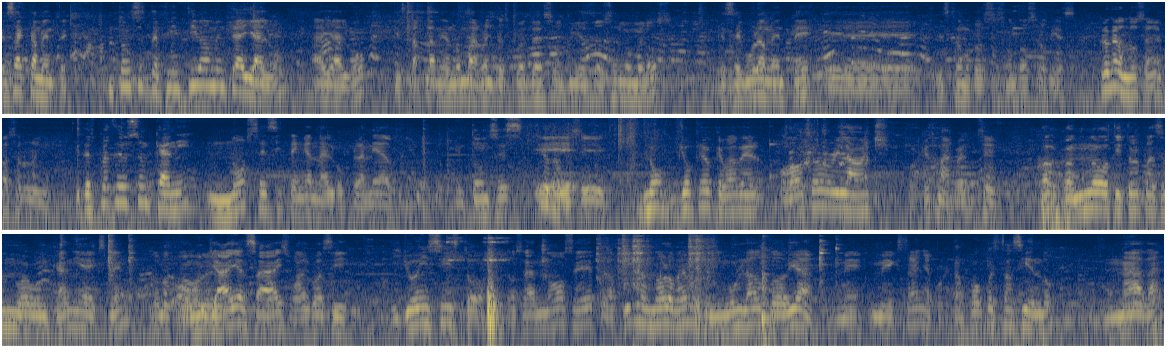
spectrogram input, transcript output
Exactamente. Entonces definitivamente hay algo, hay algo que está planeando Marvel después de esos 10, 12 números, que seguramente, eh, es que no me acuerdo si son 12 o 10. Creo que eran 12, ¿eh? Pasar un año. Y después de eso Uncanny, no sé si tengan algo planeado. Entonces, Yo creo que eh, sí. no, yo creo que va a haber otro relaunch, porque es Marvel. Sí. Con, con un nuevo título puede ser un nuevo Uncanny X-Men o un. Giant Size o algo así. Y yo insisto, o sea, no sé, pero a Figman no lo vemos en ningún lado todavía. Me, me extraña porque tampoco está haciendo nada.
